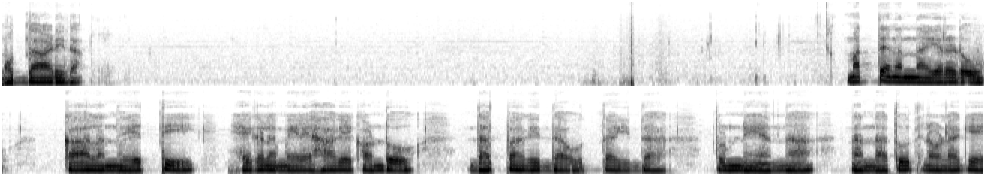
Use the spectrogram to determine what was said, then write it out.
ಮುದ್ದಾಡಿದ. ಮತ್ತೆ ನನ್ನ ಎರಡು ಕಾಲನ್ನು ಎತ್ತಿ ಹೆಗಲ ಮೇಲೆ ಹಾಕಿಕೊಂಡು ದಪ್ಪಗಿದ್ದ ಉದ್ದ ಇದ್ದ ತುಣ್ಣೆಯನ್ನು ನನ್ನ ತೂತಿನೊಳಗೆ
